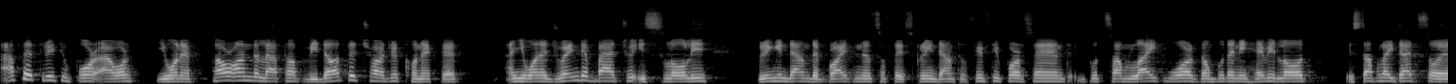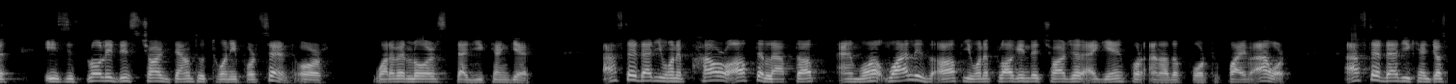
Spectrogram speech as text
After three to four hours, you want to power on the laptop without the charger connected and you want to drain the battery slowly bringing down the brightness of the screen down to 50%, put some light work, don't put any heavy load, stuff like that. So it's slowly discharged down to 20% or whatever lowers that you can get. After that, you want to power off the laptop and while it's off, you want to plug in the charger again for another four to five hours. After that, you can just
